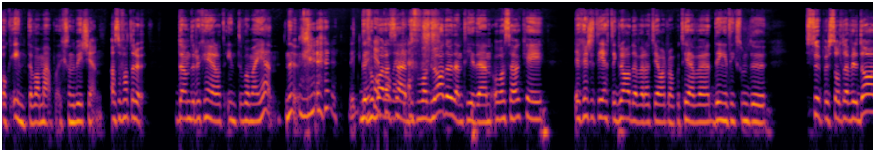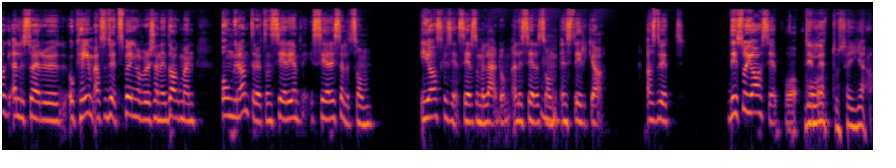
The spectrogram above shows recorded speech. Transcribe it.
och inte vara med på Ex on the beach igen. Alltså fattar du? Det enda du kan göra är att inte vara med igen nu. Du får, bara så här, du får vara glad över den tiden och vara så här, okej, jag kanske inte är jätteglad över att jag har varit med på tv. Det är ingenting som du är superstolt över idag. Eller så är du okej. Alltså, du vet, det spelar ingen roll vad du känner idag, men ångra inte det utan se det, se det istället som, jag ska se, se det som en lärdom eller se det som Mm. en styrka. Alltså du vet, det är så jag ser på... på Det är lätt att säga.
